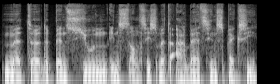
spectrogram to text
met de pensioeninstanties, met de arbeidsinspectie.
